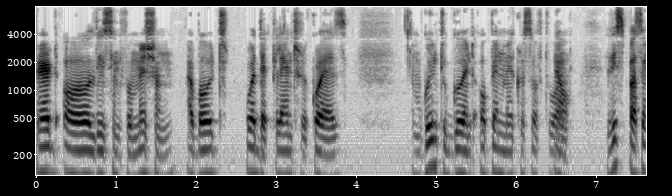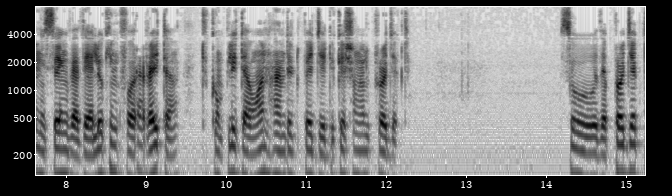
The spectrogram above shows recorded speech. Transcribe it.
read all this information about what the client requires I'm going to go and open Microsoft Word. Now, this person is saying that they are looking for a writer to complete a 100 page educational project. So the project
